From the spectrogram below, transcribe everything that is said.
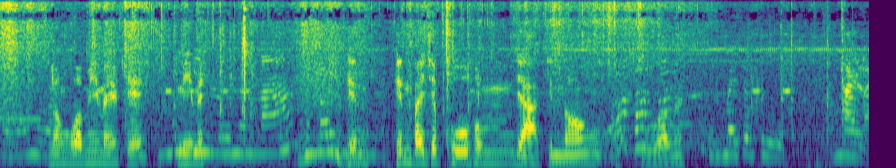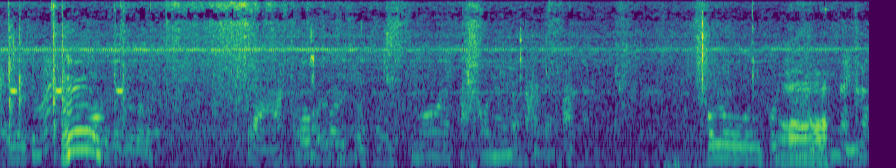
ขอร้องเลยน้องวัวมีไหมเจ๊มีไหมเลยนะนะเห็นเห็นใบชะพูผมอยากกินน้องวัวไหมถึงใบชะพูไม่ไหลเลยใช่ไหมอืมจ๋าโอ้โหมองเลยค่ะเอานี้เหรอคะโคโลนโคโลนที่ไหนหรอ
